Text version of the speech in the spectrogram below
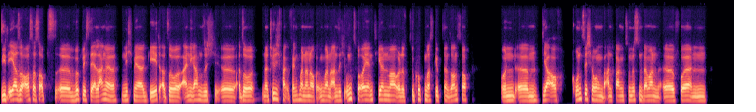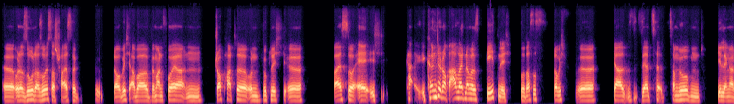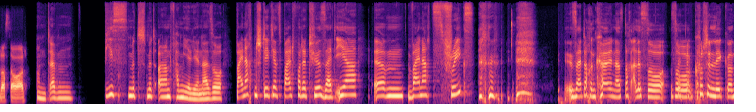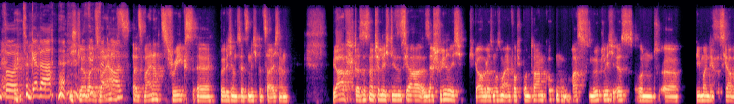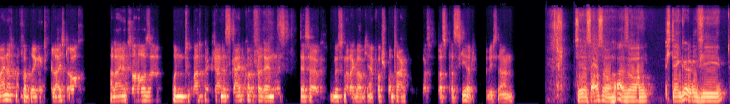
sieht eher so aus, als ob es äh, wirklich sehr lange nicht mehr geht. Also einige haben sich, äh, also natürlich fängt man dann auch irgendwann an, sich umzuorientieren mal oder zu gucken, was gibt's denn sonst noch. Und ähm, ja, auch Grundsicherung beantragen zu müssen, wenn man äh, vorher ein, äh, oder so oder so ist das scheiße, glaube ich. Aber wenn man vorher einen Job hatte und wirklich äh, weiß so, ey, ich ka- ich könnte noch arbeiten, aber es geht nicht. So, das ist, glaube ich, äh, ja, sehr zer- zermürbend, je länger das dauert. Und ähm, wie ist mit, mit euren Familien? Also Weihnachten steht jetzt bald vor der Tür. Seid ihr ähm, Weihnachtsfreaks? ihr seid doch in Köln, da ist doch alles so, so kuschelig und so together. Ich glaube, als, Weihnachts-, als Weihnachtsfreaks äh, würde ich uns jetzt nicht bezeichnen. Ja, das ist natürlich dieses Jahr sehr schwierig. Ich glaube, das muss man einfach spontan gucken, was möglich ist und äh, wie man dieses Jahr Weihnachten verbringt. Vielleicht auch alleine zu Hause und macht eine kleine Skype-Konferenz. Deshalb müssen wir da, glaube ich, einfach spontan gucken, was, was passiert, würde ich sagen. Ich sehe das auch so. Also ich denke irgendwie,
